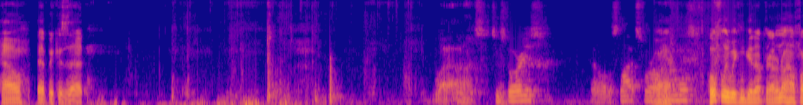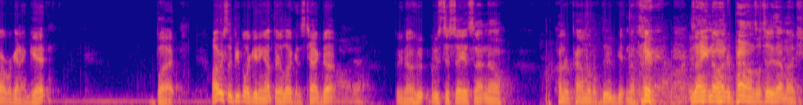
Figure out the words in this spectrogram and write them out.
How epic is that? Wow. It's two stories. Got all the slots for all Wow. the animals. Hopefully we can get up there. I don't know how far we're gonna get, but obviously people are getting up there. Look, it's tagged up. Oh, yeah. You know, who, who's to say it's not no hundred pound little dude getting up there? Because I ain't no hundred pounds. I'll tell you that much.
